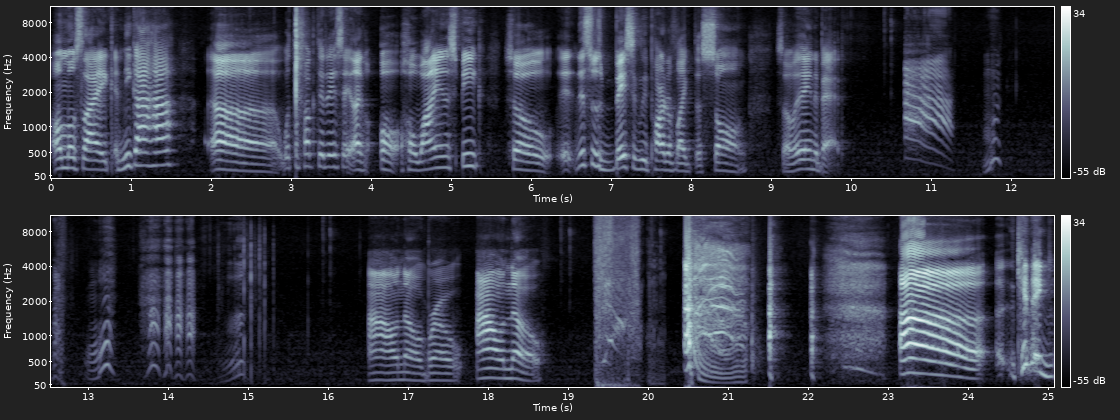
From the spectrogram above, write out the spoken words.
almost like Nikaha. Uh, what the fuck did they say? Like oh, Hawaiian speak. So it, this was basically part of like the song. So it ain't a bad. Don't know, bro. I don't know. uh, can they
